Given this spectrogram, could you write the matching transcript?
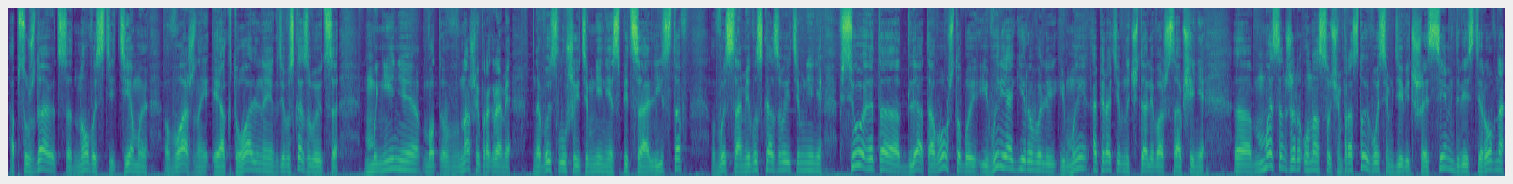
обсуждаются новости, темы важные и актуальные, где высказываются мнения. Вот в нашей программе вы слушаете мнение специалистов, вы сами высказываете мнение. Все это для того, чтобы и вы реагировали, и мы оперативно читали ваши сообщения. Э, мессенджер у нас очень простой. 8 9 6 7 200 ровно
